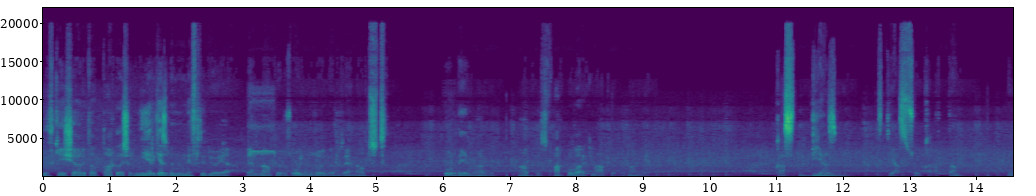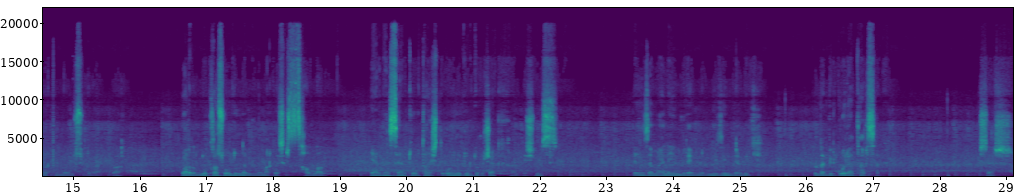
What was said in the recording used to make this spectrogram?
Öfke işareti attı. Arkadaşlar niye herkes benden nefret ediyor ya? Yani ne yapıyoruz? Oyunumuzu oynuyoruz yani alt üst. Doğru değil mi abi? Ne yapıyoruz? Farklı olarak ne yapıyoruz? Lan ya. Lucas Diaz mı? Diaz sol kanattan. Liverpool oyuncusu galiba. Bu arada Lucas olduğunu da bilmiyorum arkadaşlar. Salladım. Yerden sert orta açtı. Oyunu durduracak kardeşimiz. Benzema ile indirebilir miyiz? İndirdik. Burada bir gol atarsak arkadaşlar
